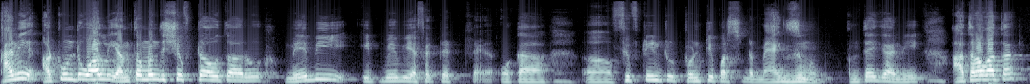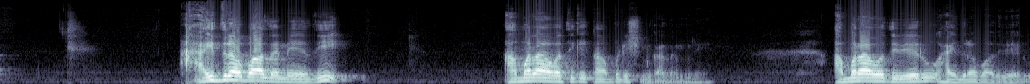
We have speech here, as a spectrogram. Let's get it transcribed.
కానీ అటువంటి వాళ్ళు ఎంతమంది షిఫ్ట్ అవుతారు? Maybe it may be affected ఒక fifteen to twenty percent maximum అంతేగాని ఆ తర్వాత హైదరాబాద్ అనేది అమరావతికి కాంపిటీషన్ కాదండి. అమరావతి వేరు హైదరాబాద్ వేరు.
